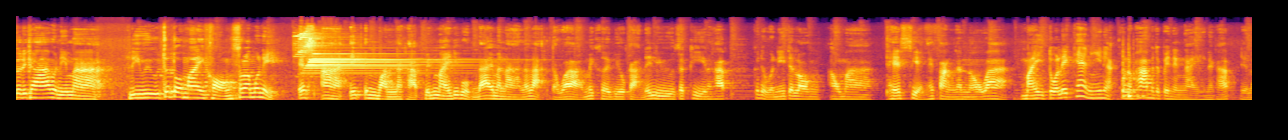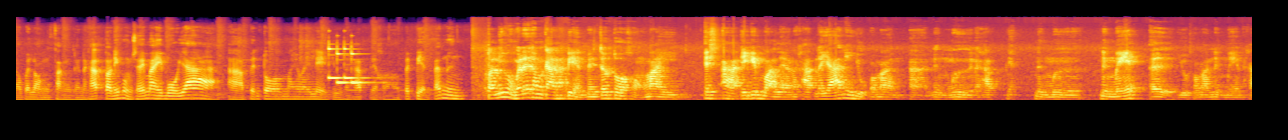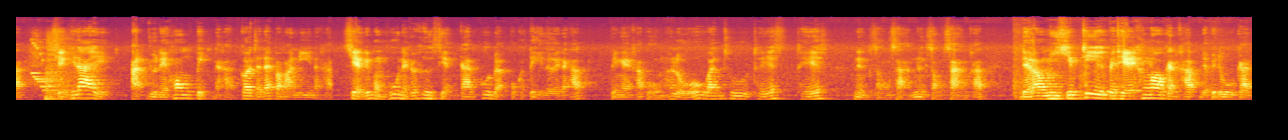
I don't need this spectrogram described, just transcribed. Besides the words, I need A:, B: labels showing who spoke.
A: สวัสดีครับ วันนี้มารีวิวเจ้าตัวไมค์ของ s o l o m o n i c SR XM1 นะครับ เป็นไมค์ที่ผมได้มานานแล้วล่ะ แต่ว่าไม่เคยมีโอกาสได้รีวิวสักทีนะครับ ก็เดี๋ยววันนี้จะลองเอามาเทสเสียงให้ฟังกันเนาะว่า ไมค์ตัวเล็กแค่นี้เนี่ยคุณภาพมันจะเป็นยังไงนะครับ เดี๋ยวเราไปลองฟังกันนะครับ ตอนนี้ผมใช้ไมค์โบย่าอ่าเป็นตัวไมค์ไวเลสอยู่นะครับ เดี๋ยวขอไปเปลี่ยนแป๊บนึง ตอนนี้ผมก็ได้ทำการเปลี่ยนเป็นเจ้าตัวของไมค์ SR XM1 แล้วนะครับ ระยะนี่อยู่ประมาณอ่าหนึ่งมือนะครับเนี่ย หนึ่งมือหนึ่งเมตรเอออยู่ประมาณ 1 เมตรนะครับเสียงที่ได้อัดอยู่ในห้องปิดนะครับ ก็จะได้ประมาณนี้นะครับ เสียงที่ผมพูดเนี่ยก็คือเสียงการพูดแบบปกติเลยนะครับ เป็นไงครับผมฮัลโหล one two test test หนึ่งสองสามหนึ่งสองสามครับ เดี๋ยวเรามีคลิปที่ไปเทสข้างนอกกันครับ เดี๋ยวไปดูกัน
